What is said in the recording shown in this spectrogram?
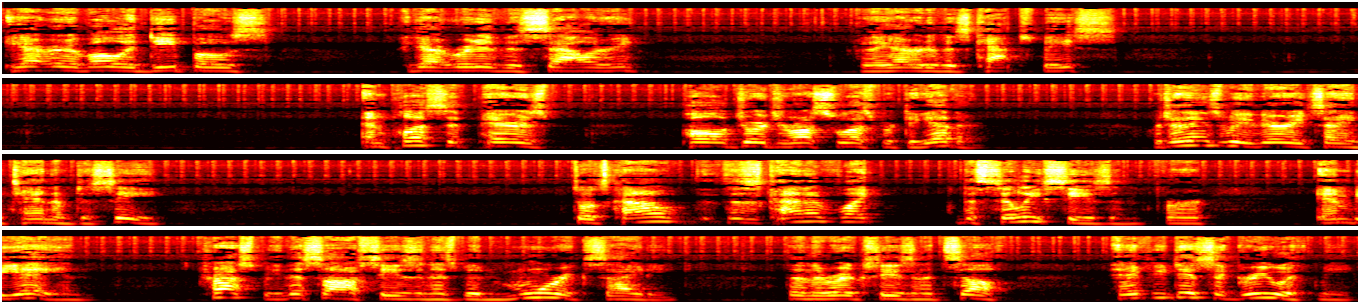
they got rid of Oladipo's, they got rid of his salary, they got rid of his cap space, and plus it pairs Paul George and Russell Westbrook together, which I think is going to be a very exciting tandem to see. So it's kind of this is kind of like the silly season for NBA, and trust me, this off season has been more exciting than the regular season itself. And if you disagree with me,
